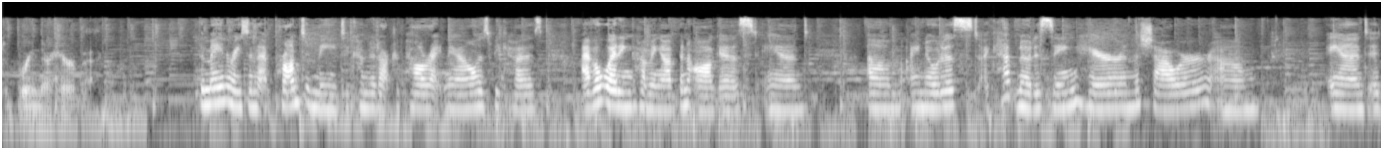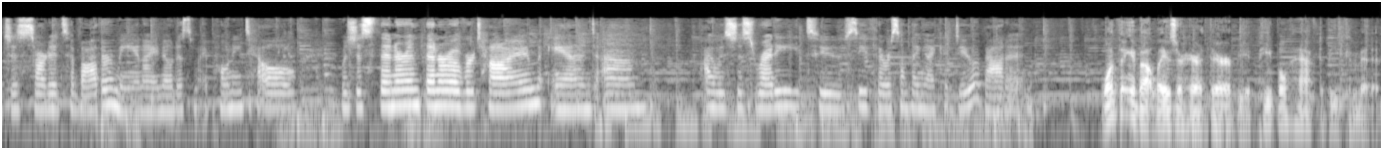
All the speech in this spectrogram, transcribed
to bring their hair back. The main reason that prompted me to come to Dr. Powell right now is because I have a wedding coming up in August and um, I noticed, I kept noticing hair in the shower. Um, and it just started to bother me and I noticed my ponytail was just thinner and thinner over time and um, I was just ready to see if there was something I could do about it. One thing about laser hair therapy, people have to be committed.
